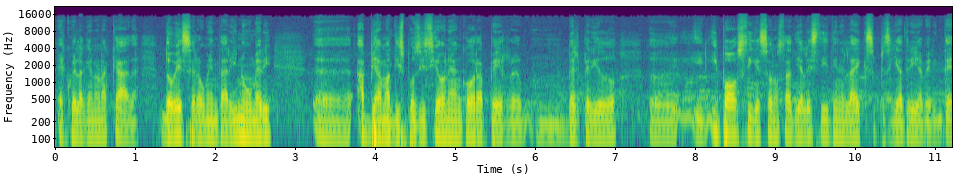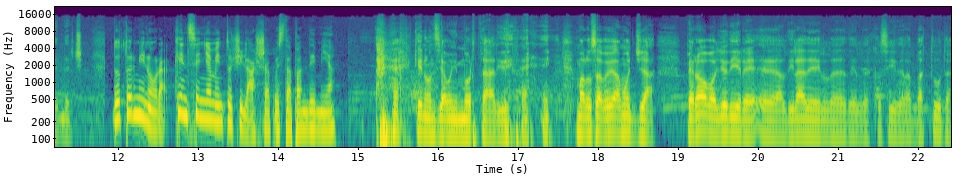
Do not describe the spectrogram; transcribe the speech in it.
è quella che non accada, dovessero aumentare i numeri, eh, abbiamo a disposizione ancora per un bel periodo eh, i, i, posti che sono stati allestiti nella ex psichiatria per intenderci. Dottor Minora, che insegnamento ci lascia questa pandemia? che non siamo immortali direi, ma lo sapevamo già, però voglio dire, eh, al di là del, del, così, della battuta,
